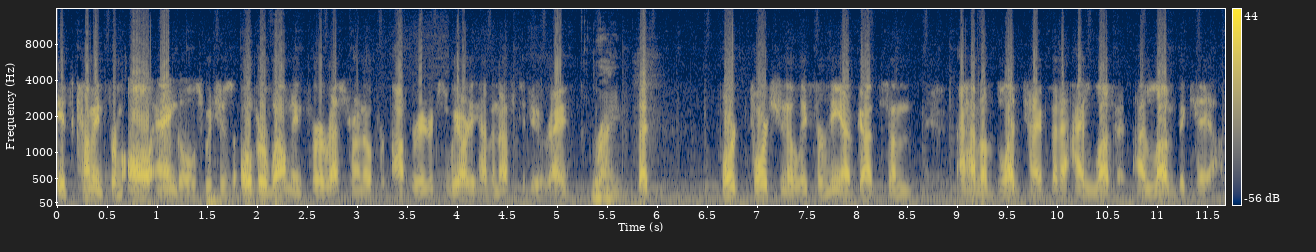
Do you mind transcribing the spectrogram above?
it's coming from all angles, which is overwhelming for a restaurant op- operator because we already have enough to do, right? Right. For, fortunately for me, I've got some. I have a blood type that I, I love it. I love the chaos.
